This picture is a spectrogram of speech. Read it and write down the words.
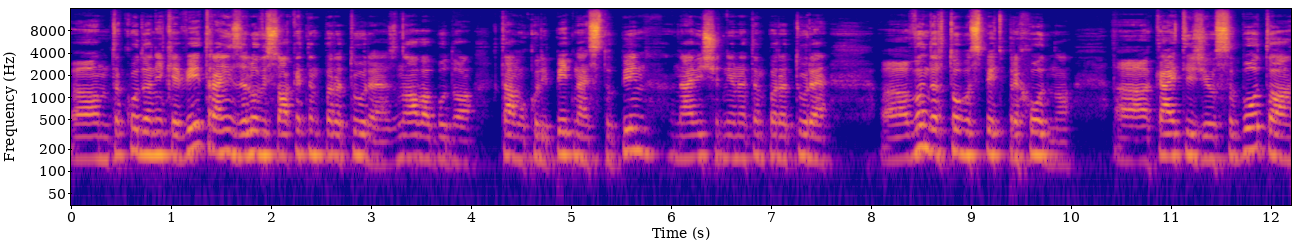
Um, tako da nekaj vetra in zelo visoke temperature, znova bodo tam okoli 15 stopinj, najviše dnevne temperature, uh, vendar to bo spet prehodno. Uh, Kaj ti že v soboto,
